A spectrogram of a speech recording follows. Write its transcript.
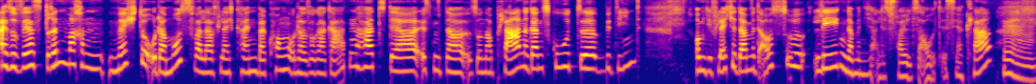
Also wer es drin machen möchte oder muss, weil er vielleicht keinen Balkon oder sogar Garten hat, der ist mit einer so einer Plane ganz gut äh, bedient, um die Fläche damit auszulegen, damit nicht alles voll saut, ist ja klar. Hm.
